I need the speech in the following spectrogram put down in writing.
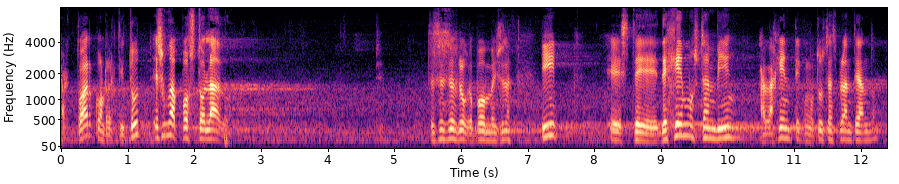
actuar con rectitud, es un apostolado. Entonces eso es lo que puedo mencionar. Y este, dejemos también a la gente, como tú estás planteando,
